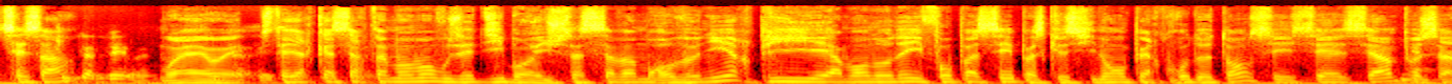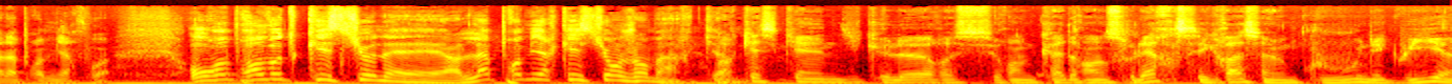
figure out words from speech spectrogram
C'est ça Tout à fait, ouais. Ouais. C'est-à-dire qu'à certains moments, vous vous êtes dit, bon, ça, ça va me revenir, puis à un moment donné, il faut passer parce que sinon on perd trop de temps. C'est- un peu ça la première fois. On reprend votre questionnaire. La première question, Jean-Marc. Alors qu'est-ce qui indique l'heure sur un cadran solaire? C'est grâce à un clou, une aiguille,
